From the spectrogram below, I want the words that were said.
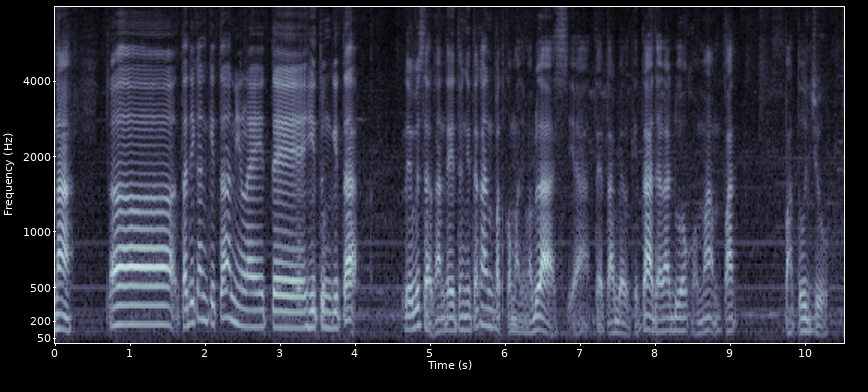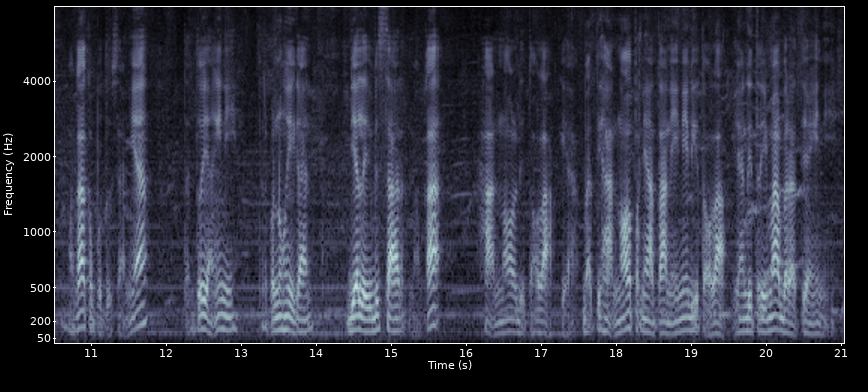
Nah, eh, tadi kan kita nilai T hitung kita lebih besar kan T hitung kita kan 4,15 ya. T tabel kita adalah 2,447. Maka keputusannya tentu yang ini terpenuhi kan dia lebih besar maka H0 ditolak ya berarti H0 pernyataan ini ditolak yang diterima berarti yang ini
